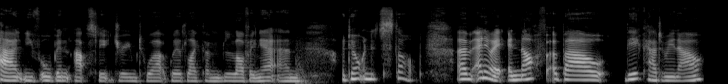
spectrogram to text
and you've all been absolute dream to work with like i'm loving it and i don't want it to stop. Um anyway enough about the academy now.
